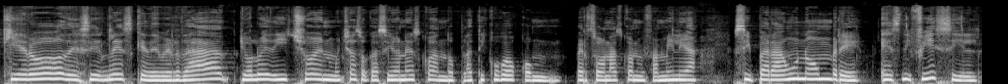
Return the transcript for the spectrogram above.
quiero decirles que de verdad, yo lo he dicho en muchas ocasiones cuando platico con personas, con mi familia, si para un hombre es difícil,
